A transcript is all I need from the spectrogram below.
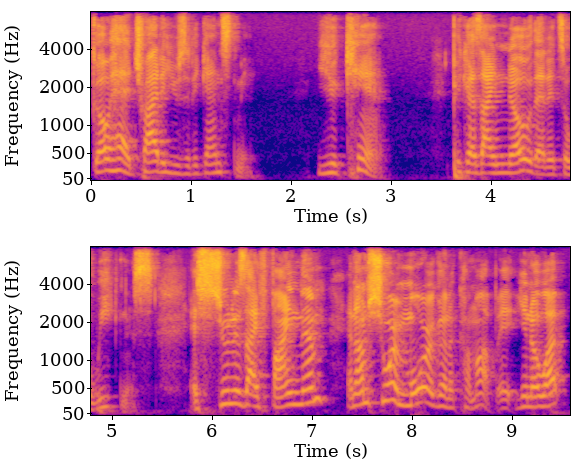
Go ahead, try to use it against me. You can't because I know that it's a weakness. As soon as I find them, and I'm sure more are going to come up. It, you know what?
